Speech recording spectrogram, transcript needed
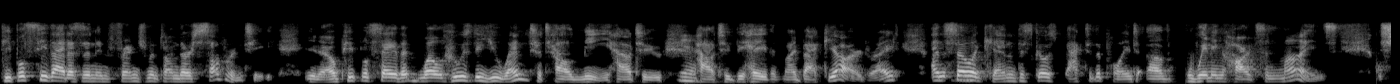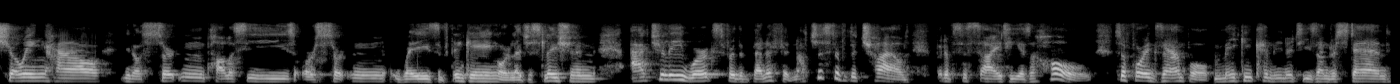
people see that as an infringement on their sovereignty. You know, people say that, well, who's the UN to tell me how to, yeah. how to behave in my backyard, right? And so mm-hmm. again, this goes back to the point of winning hearts and minds, showing how, you know, certain policies or certain ways of thinking or legislation actually works for the benefit, not just of the child, but of society as a whole. So for example, making communities understand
